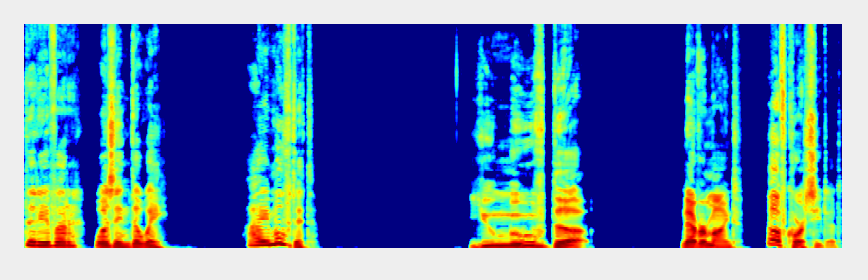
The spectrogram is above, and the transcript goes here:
the river was in the way. I moved it. You moved the. Never mind. Of course you did.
